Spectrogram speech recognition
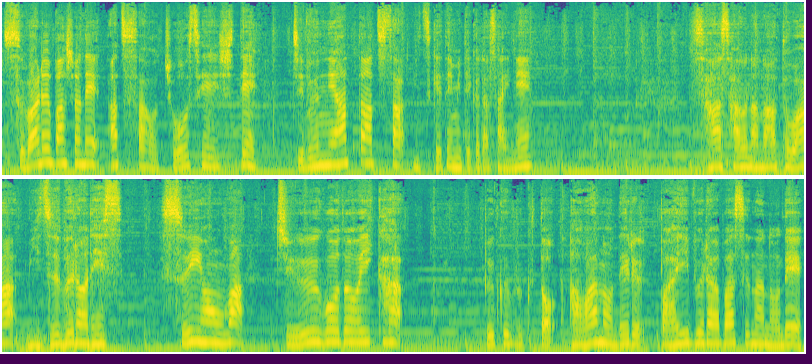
座る場所で暑さを調整して自分に合った暑さ見つけてみてくださいね。さあサウナの後は水風呂です。水温は15度以下。ブクブクと泡の出るバイブラバスなので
